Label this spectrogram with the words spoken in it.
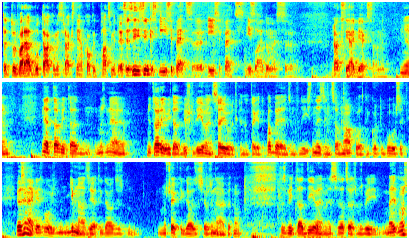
Tad tur varētu būt tā, ka mēs rakstījām kaut kad 11. Es zinu, zinu ka es īsi pēc, īsi pēc izlaiduma es, eh, rakstīju IB eksāmenu. Jā. jā, tā bija tāda. mēs- Jā, nu, tā arī bija tāda bijusi dīvaina sajūta, ka nu, tagad tu pabeidz un tu īsti nezini savu nākotni, kur tu būsi. Jo zināju, ka es būšu gimnājā tik daudz. Man šķiet, ka tik daudz es jau zināju, bet nu, tas bija tā dīvaini. Es atceros, mums bija, mēs, mums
